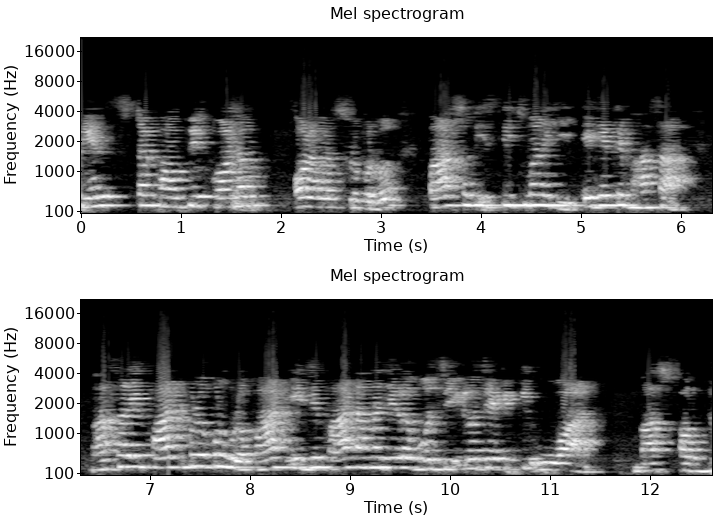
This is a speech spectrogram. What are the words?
টেন্সটা কমপ্লিট করার পর আমরা শুরু করব। পার্টস অফ স্পিচ মানে কি? এই একটা ভাষা। ভাষার এই পার্টগুলো কোনগুলো? পার্ট এই যে পার্ট আমরা যেগুলো বলছি, এগুলো হচ্ছে এক একটি ওয়ার্ড বা শব্দ।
